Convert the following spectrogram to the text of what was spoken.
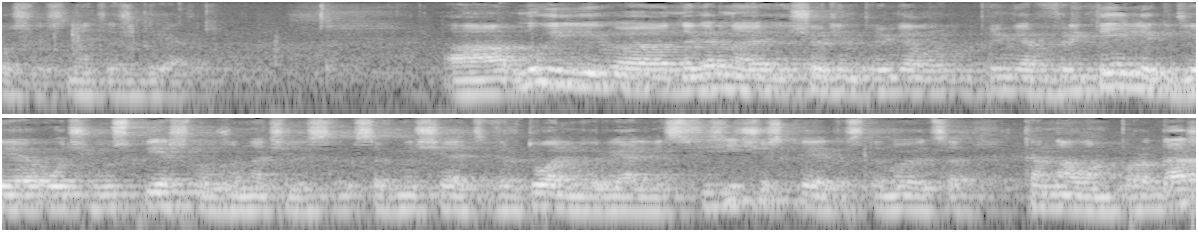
после снятия с грядки. А, ну и, э, наверное, еще один пример, пример в ритейле, где очень успешно уже начали совмещать виртуальную реальность с физической. Это становится каналом продаж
